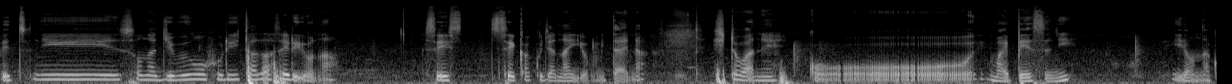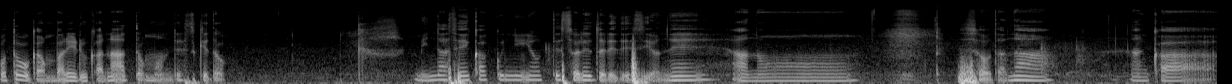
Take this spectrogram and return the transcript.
別にそんな自分を奮い立たせるような性性格じゃないよみたいな人はねこうマイペースにいろんなことを頑張れるかなと思うんですけどみんな性格によってそれぞれですよね。あのー、そうだな。なんか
